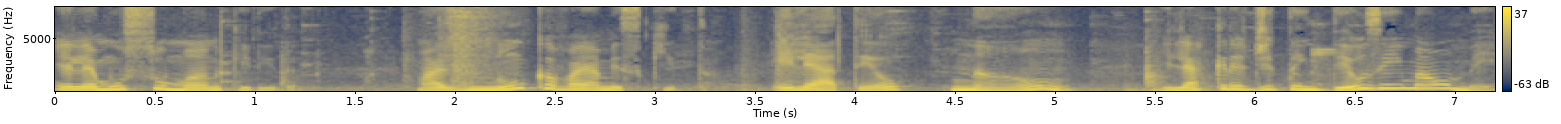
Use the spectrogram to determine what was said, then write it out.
Ele é muçulmano, querida mas nunca vai à mesquita. Ele é ateu? Não, ele acredita em Deus e em Maomé.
